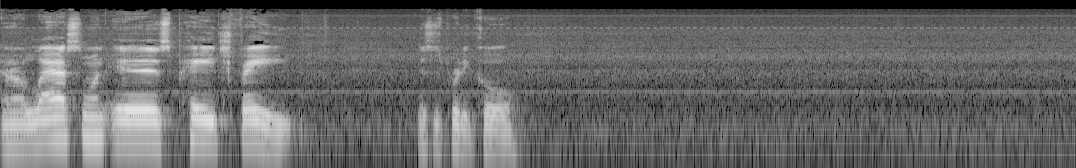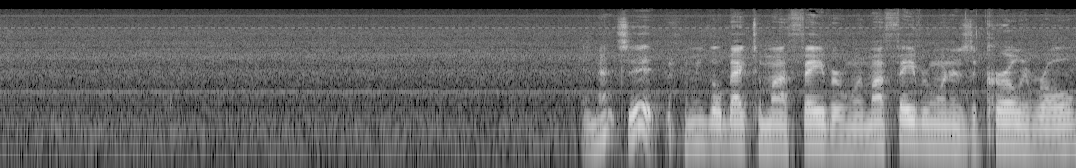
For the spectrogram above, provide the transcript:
And our last one is page fade. This is pretty cool. And that's it. Let me go back to my favorite one. My favorite one is the curl and roll.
